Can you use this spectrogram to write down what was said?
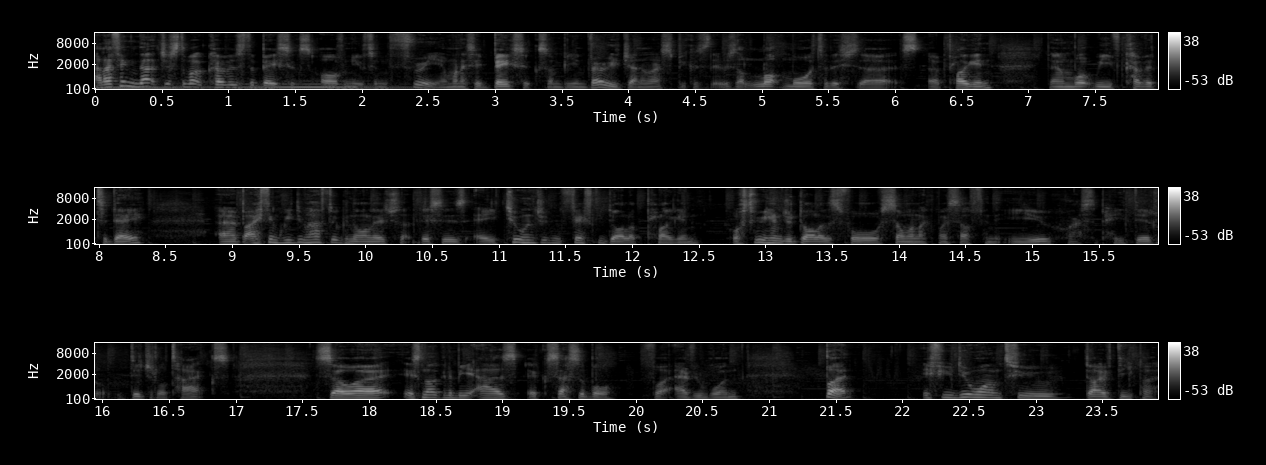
And I think that just about covers the basics of Newton 3. And when I say basics, I'm being very generous because there is a lot more to this uh, uh, plugin than what we've covered today. Uh, but I think we do have to acknowledge that this is a $250 plugin or $300 for someone like myself in the EU who has to pay digital, digital tax. So uh, it's not going to be as accessible for everyone. But if you do want to dive deeper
